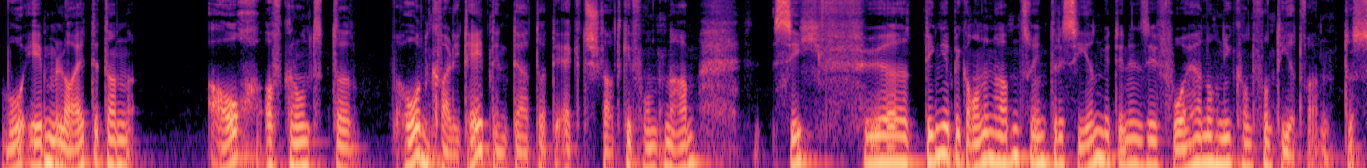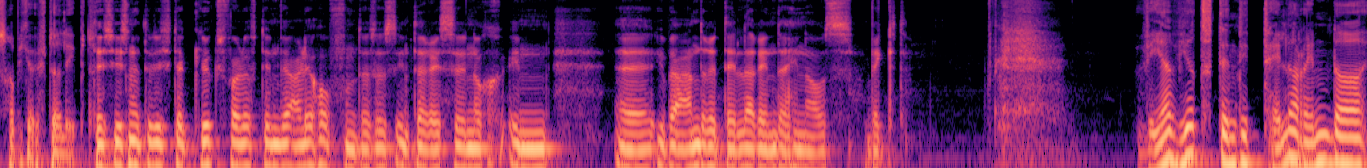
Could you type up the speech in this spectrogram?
wo eben Leute dann auch aufgrund der hohen Qualität, in der dort die Acts stattgefunden haben, sich für Dinge begonnen haben zu interessieren, mit denen sie vorher noch nie konfrontiert waren. Das habe ich öfter erlebt. Das ist natürlich der Glücksfall, auf den wir alle hoffen, dass das Interesse noch in, äh, über andere Tellerränder hinaus weckt. Wer wird denn die Tellerränder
